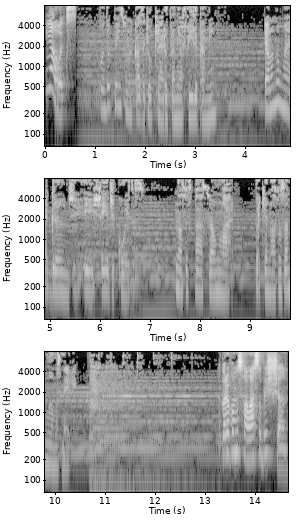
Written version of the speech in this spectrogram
em Alex. Quando eu penso na casa que eu quero para minha filha e para mim, ela não é grande e cheia de coisas. Nosso espaço é um lar, porque nós nos amamos nele. Agora vamos falar sobre Shan,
